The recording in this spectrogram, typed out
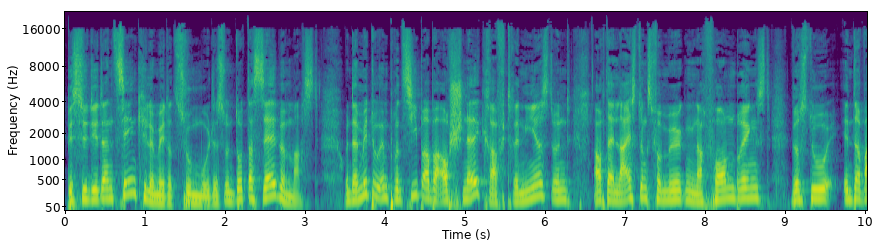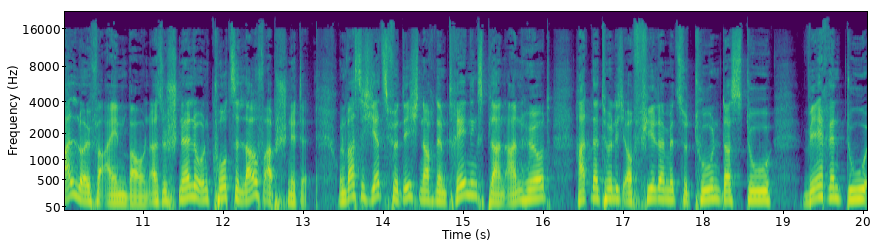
bis du dir dann zehn Kilometer zumutest und dort dasselbe machst. Und damit du im Prinzip aber auch Schnellkraft trainierst und auch dein Leistungsvermögen nach vorn bringst, wirst du Intervallläufe einbauen, also schnelle und kurze Laufabschnitte. Und was sich jetzt für dich nach einem Trainingsplan anhört, hat natürlich auch viel damit zu tun, dass du während du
